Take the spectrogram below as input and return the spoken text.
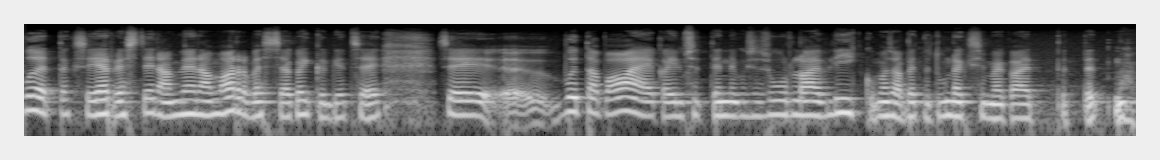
võetakse järjest enam ja enam arvesse, aga ikkagi, et see, see äh, võtab aega ilmselt enne kui see suur laev liikuma saab, et me tunneksime ka, et, et, et noh,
